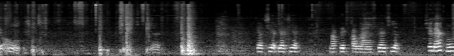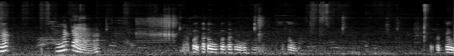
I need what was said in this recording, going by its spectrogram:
จ้องเนี่ยแกเชียดแกเชียดนับเด็กกำลังแกเชียดใช่ไหมทุกนัดทุกนัดจ๋าเปิดประตูเปิดประตูประตูเปิดประตู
